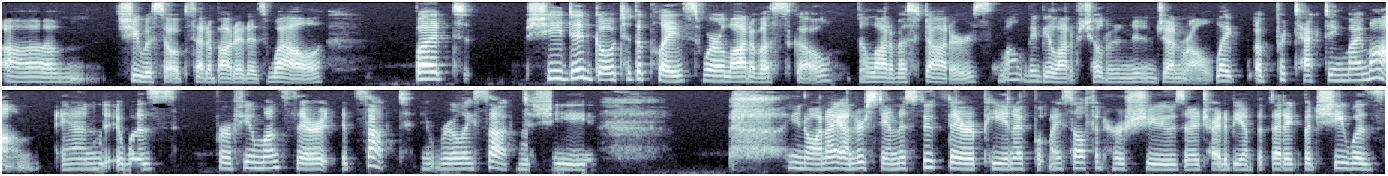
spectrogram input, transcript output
Um, she was so upset about it as well. But she did go to the place where a lot of us go, a lot of us daughters, well, maybe a lot of children in general, like of protecting my mom. And it was for a few months there, it, sucked. It really sucked. Mm-hmm. She, you know, and I understand this through therapy, and I've put myself in her shoes, and I try to be empathetic. But she was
